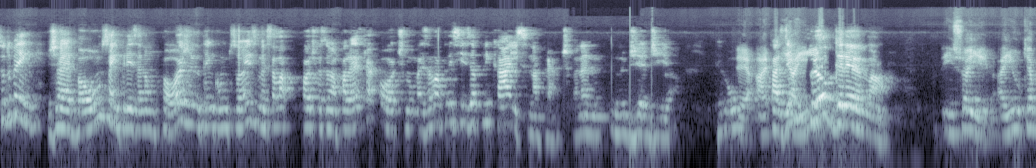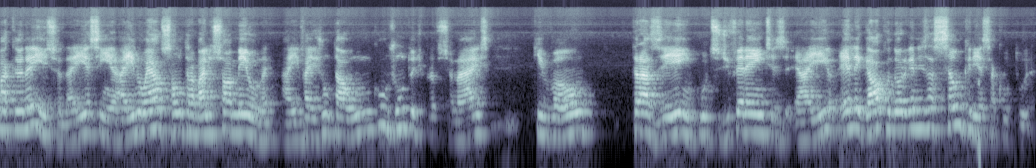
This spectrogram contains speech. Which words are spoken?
tudo bem, já é bom, se a empresa não pode, não tem condições, mas se ela pode fazer uma palestra, ótimo, mas ela precisa aplicar isso na prática, né, no, dia a dia. É, fazer aí, um programa. Isso aí. Aí o que é bacana é isso. Daí, assim, aí não é só um trabalho só meu, né? Aí vai juntar um conjunto de profissionais que vão trazer inputs diferentes. Aí é legal quando a organização cria essa cultura.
